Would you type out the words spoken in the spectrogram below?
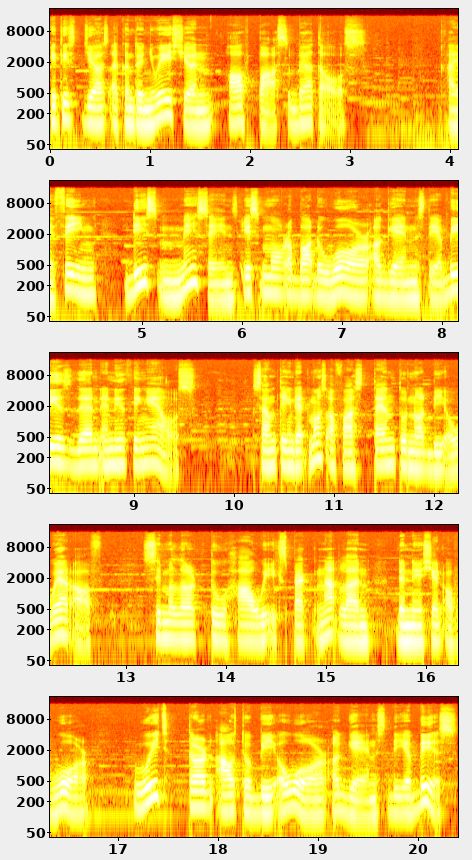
it is just a continuation of past battles. I think this message is more about the war against the abyss than anything else. Something that most of us tend to not be aware of, similar to how we expect Natlan, the nation of war, which turned out to be a war against the abyss.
